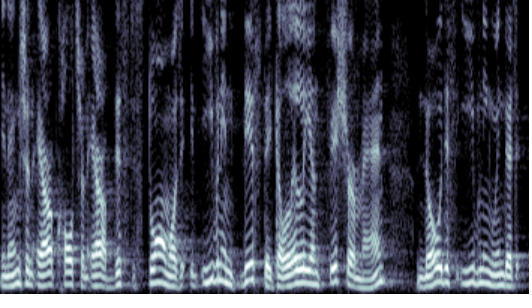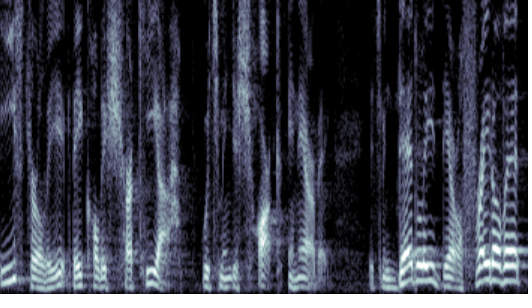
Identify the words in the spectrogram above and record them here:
in ancient Arab culture and Arab. This storm was, even in this day, Galilean fishermen know this evening wind that's easterly, they call it sharkia, which means a shark in Arabic. It's been deadly, they're afraid of it.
